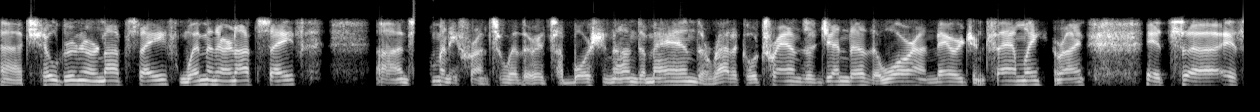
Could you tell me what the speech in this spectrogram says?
Uh, children are not safe, women are not safe on so many fronts, whether it's abortion on demand, the radical trans agenda, the war on marriage and family. Right? It's uh, it's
